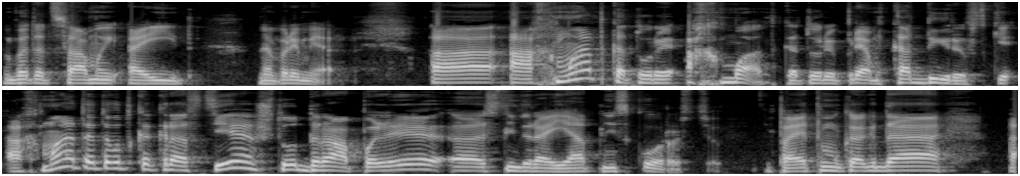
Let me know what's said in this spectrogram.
в этот самый АИД, например. А Ахмат, который Ахмат, который прям кадыровский Ахмат, это вот как раз те, что драпали э, с невероятной скоростью. Поэтому, когда э,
